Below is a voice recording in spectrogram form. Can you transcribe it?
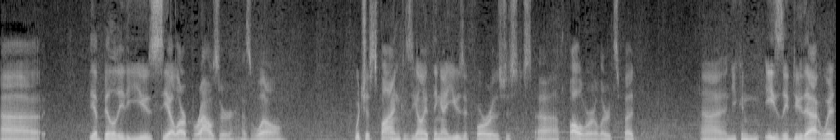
uh, the ability to use CLR browser as well, which is fine because the only thing I use it for is just uh, follower alerts, but uh, and you can easily do that with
